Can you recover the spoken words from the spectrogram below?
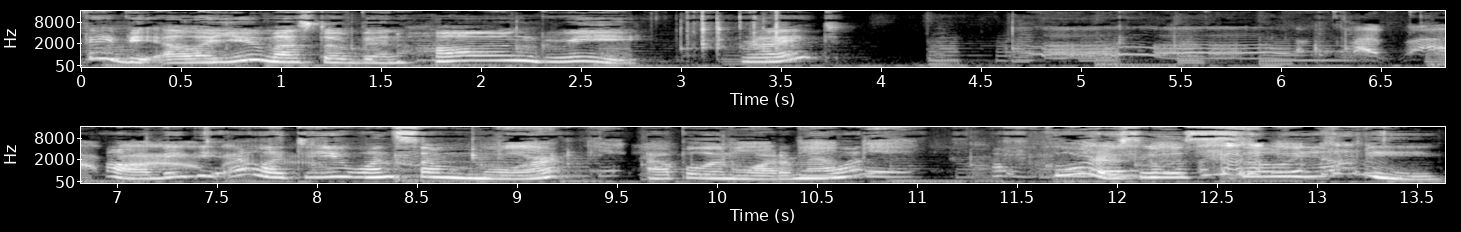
Baby Ella, you must have been hungry, right? Oh, baby Ella, do you want some more apple and watermelon? Of course, it was so yummy.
